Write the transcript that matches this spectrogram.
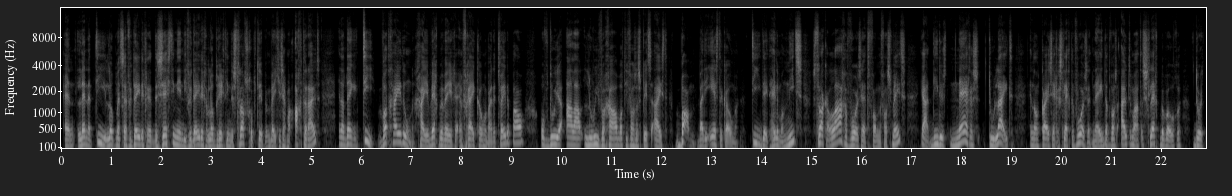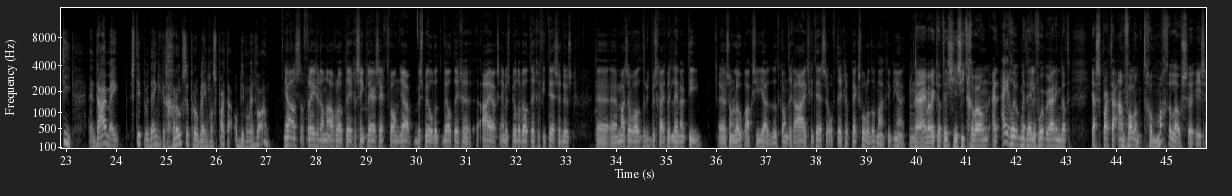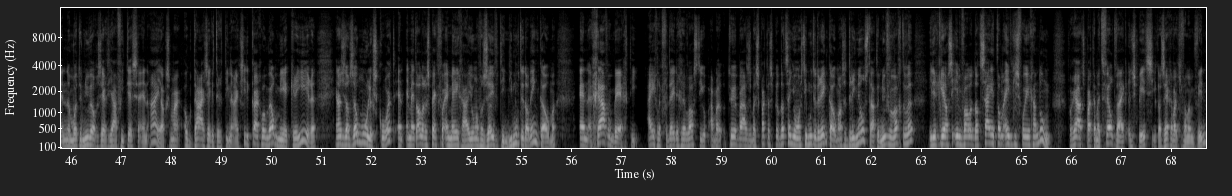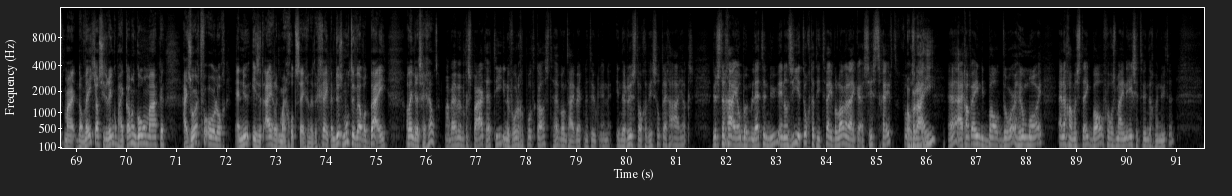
En Lennart T. loopt met zijn verdediger de 16 in. Die verdediger loopt richting de strafschopstip een beetje zeg maar achteruit. En dan denk ik, T, wat ga je doen? Ga je wegbewegen en vrijkomen bij de tweede paal? Of doe je à la Louis van Gaal wat hij van zijn spits eist? Bam, bij die eerste komen. T deed helemaal niets. Strakke lage voorzet van, van Smeets. Ja, die dus nergens toe leidt. En dan kan je zeggen slechte voorzet. Nee, dat was uitermate slecht bewogen door T. En daarmee stippen we denk ik het grootste probleem van Sparta op dit moment wel aan. Ja, als Fraser dan de afloop tegen Sinclair zegt van... ja, we speelden wel tegen Ajax en we speelden wel tegen Vitesse. Dus, uh, uh, maar zoals Ruud beschrijft met Lennart uh, zo'n loopactie, ja, dat kan tegen Ajax, Vitesse of tegen PEC Zwolle. Dat maakt natuurlijk niet uit. Nee, maar weet je wat het is? Je ziet gewoon, en eigenlijk ook met de hele voorbereiding... dat ja, Sparta aanvallend gewoon machteloos is. En dan wordt er nu wel gezegd, ja, Vitesse en Ajax. Maar ook daar, zeker tegen 10 Ajax, die kan je gewoon wel meer creëren. En als je dan zo moeilijk scoort... en, en met alle respect voor Emega, jongen van 17, die moeten dan inkomen... En Gravenberg, die eigenlijk verdediger was, die op amateurbasis bij Sparta speelt. Dat zijn jongens die moeten erin komen als het 3-0 staat. En nu verwachten we, iedere keer als ze invallen, dat zij het dan eventjes voor je gaan doen. Vorig jaar had Sparta met Veldwijk een spits. Je kan zeggen wat je van hem vindt, maar dan weet je als hij erin komt, hij kan een goal maken. Hij zorgt voor oorlog. En nu is het eigenlijk maar godzegende de greep. En dus moet er wel wat bij. Alleen er is geen geld. Maar we hebben hem gespaard, hè, die in de vorige podcast. Hè, want hij werd natuurlijk in, in de rust al gewisseld tegen Ajax. Dus dan ga je op hem letten nu. En dan zie je toch dat hij twee belangrijke assists geeft. Volgens op mij. Hè, hij gaf één die bal door, heel mooi. En dan gaf een steekbal, volgens mij in de eerste 20 minuten.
